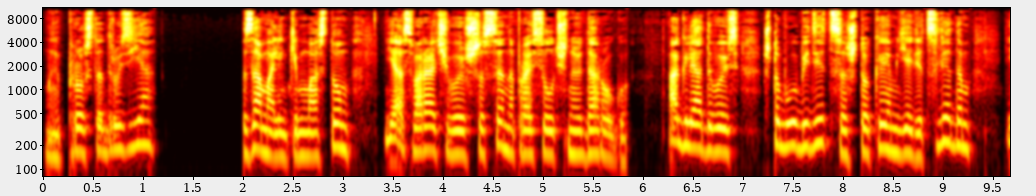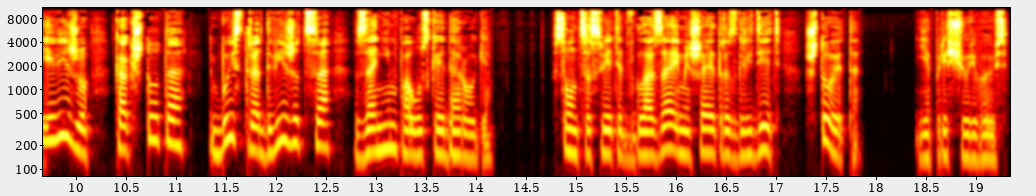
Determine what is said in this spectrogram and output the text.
Мы просто друзья. За маленьким мостом я сворачиваю шоссе на проселочную дорогу. Оглядываюсь, чтобы убедиться, что Кэм едет следом, и вижу, как что-то быстро движется за ним по узкой дороге. Солнце светит в глаза и мешает разглядеть, что это. Я прищуриваюсь.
